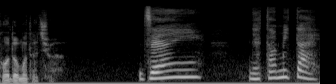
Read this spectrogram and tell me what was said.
子供たちは。全員寝たみたい。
